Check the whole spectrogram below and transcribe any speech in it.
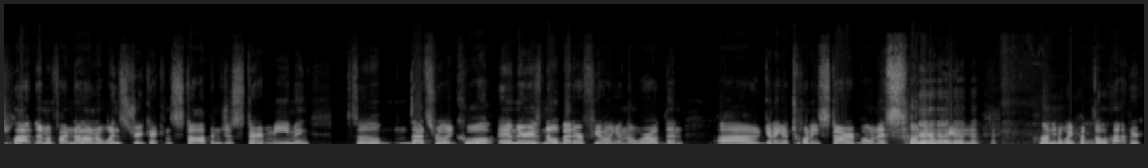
platinum, if I'm not on a win streak, I can stop and just start memeing. So that's really cool. And there is no better feeling in the world than uh, getting a 20 star bonus on your way on your way up Yeah. the ladder.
